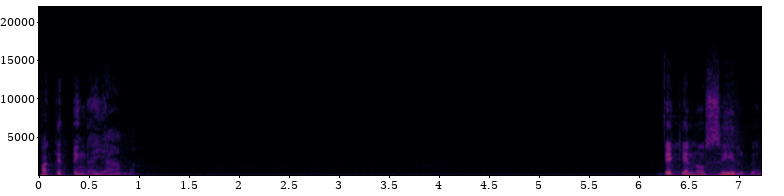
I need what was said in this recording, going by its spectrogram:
Para que tenga llama. ¿De qué nos sirve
